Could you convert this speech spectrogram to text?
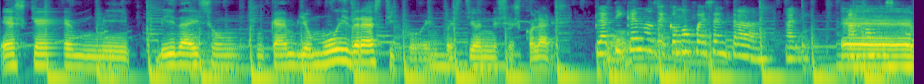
es que mi vida hizo un, cambio muy drástico en cuestiones escolares. Platícanos de cómo fue esa entrada, Ali. Eh,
